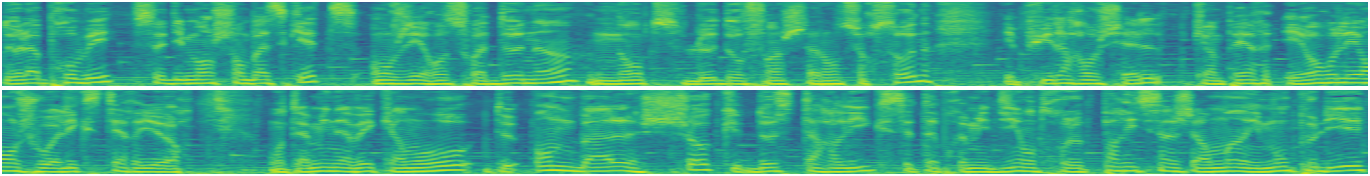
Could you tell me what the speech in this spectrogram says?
De la Pro B, ce dimanche en basket, Angers reçoit Denain, Nantes, le Dauphin, Chalon-sur-Saône, et puis La Rochelle, Quimper et Orléans jouent à l'extérieur. On termine avec un mot de handball, choc de Star League cet après-midi entre le Paris Saint-Germain et Montpellier.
